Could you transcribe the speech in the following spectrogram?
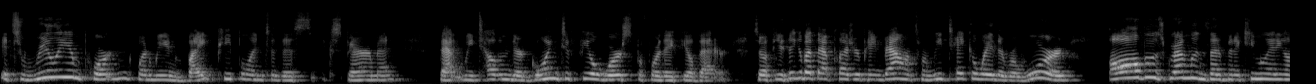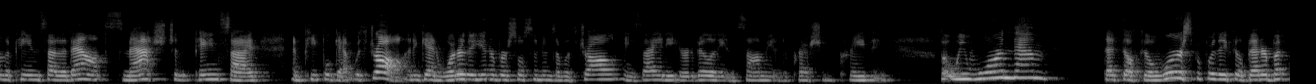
It's really important when we invite people into this experiment that we tell them they're going to feel worse before they feel better. So if you think about that pleasure pain balance, when we take away the reward, all those gremlins that have been accumulating on the pain side of the balance smash to the pain side and people get withdrawal. And again, what are the universal symptoms of withdrawal? Anxiety, irritability, insomnia, depression, craving. But we warn them that they'll feel worse before they feel better, but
